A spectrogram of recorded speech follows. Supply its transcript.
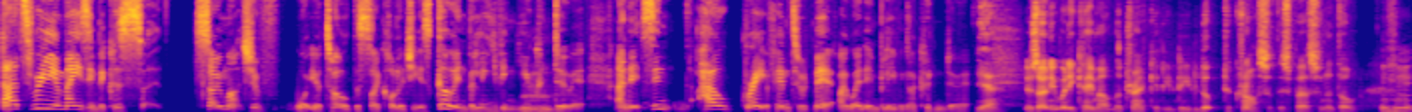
That's really amazing because so much of what you're told, the psychology is go in believing you Mm. can do it, and it's in how great of him to admit I went in believing I couldn't do it. Yeah. It was only when he came out on the track and he, he looked across at this person and thought, Mm-hmm.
